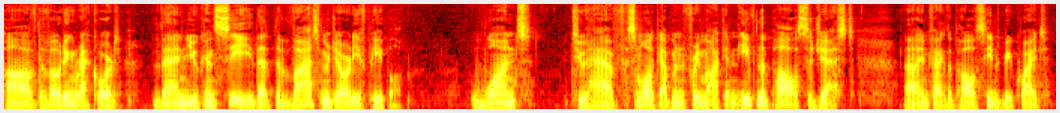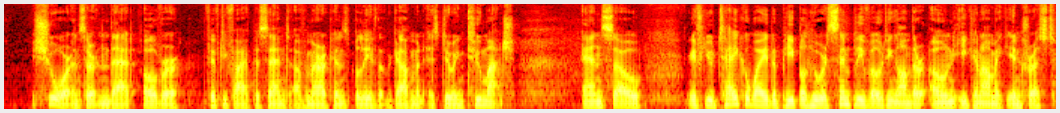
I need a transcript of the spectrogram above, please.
of the voting record, then you can see that the vast majority of people want to have small government and free market. And even the polls suggest, uh, in fact, the polls seem to be quite sure and certain that over 55% of Americans believe that the government is doing too much. And so, if you take away the people who are simply voting on their own economic interest,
